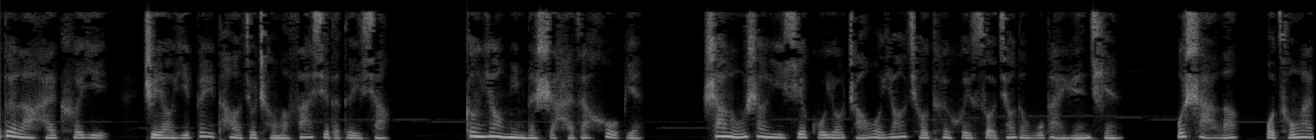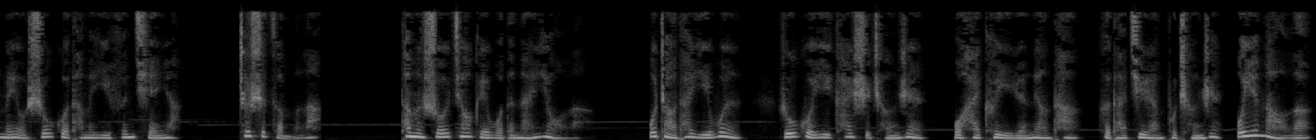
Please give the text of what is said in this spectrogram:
对了还可以，只要一被套，就成了发泄的对象。更要命的是还在后边。沙龙上一些股友找我要求退回所交的五百元钱，我傻了，我从来没有收过他们一分钱呀，这是怎么了？他们说交给我的男友了。我找他一问，如果一开始承认，我还可以原谅他，可他居然不承认，我也恼了，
